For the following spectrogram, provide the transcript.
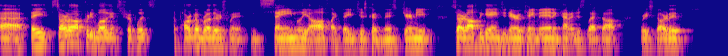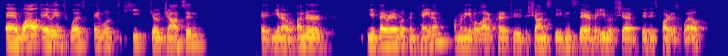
Uh, they started off pretty well against triplets the Pargo brothers went insanely off. Like they just couldn't miss. Jeremy started off the game. Jannero came in and kind of just left off where he started. And while Aliens was able to keep Joe Johnson, eh, you know, under they were able to contain him. I'm going to give a lot of credit to Deshaun Stevens there, but Ivoshev did his part as well.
